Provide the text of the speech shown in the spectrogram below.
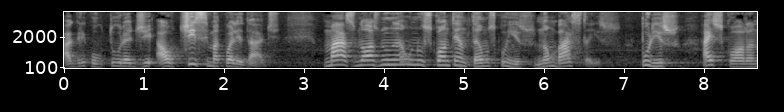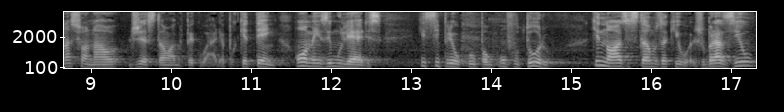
agricultura de altíssima qualidade. Mas nós não nos contentamos com isso, não basta isso. Por isso, a Escola Nacional de Gestão Agropecuária, porque tem homens e mulheres que se preocupam com o futuro, que nós estamos aqui hoje. O Brasil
